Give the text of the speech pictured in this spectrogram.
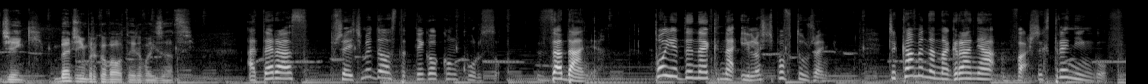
Dzięki. Będzie mi brakowało tej rywalizacji. A teraz przejdźmy do ostatniego konkursu. Zadanie. Pojedynek na ilość powtórzeń. Czekamy na nagrania Waszych treningów.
